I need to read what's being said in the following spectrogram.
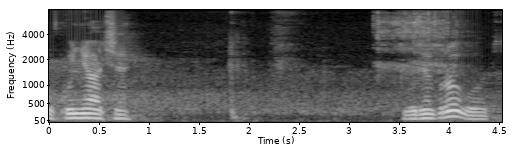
окуняче. Будемо пробувати.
